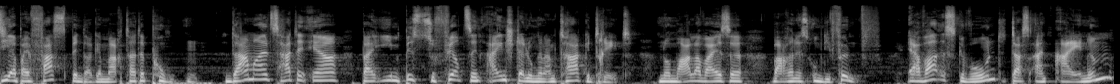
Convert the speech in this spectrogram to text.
die er bei Fassbinder gemacht hatte, punkten. Damals hatte er bei ihm bis zu 14 Einstellungen am Tag gedreht. Normalerweise waren es um die fünf. Er war es gewohnt, dass an einem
